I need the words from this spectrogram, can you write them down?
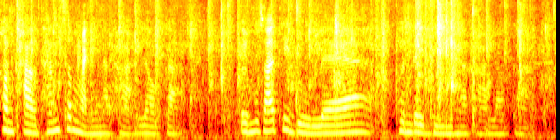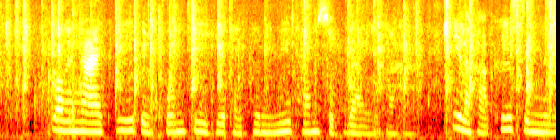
ค่อนข้างทันสมัยนะคะแล้วก็เป็นผู้ชายที่ดูแลเพิ่นได้ดีนะคะแล้วก็ว่าง่ายๆคือเป็นคนที่เฮ็ดให้เพิ่นมีความสุขได้นะคะนี่แหละค่ะ คือสิ่งหนึ่ง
